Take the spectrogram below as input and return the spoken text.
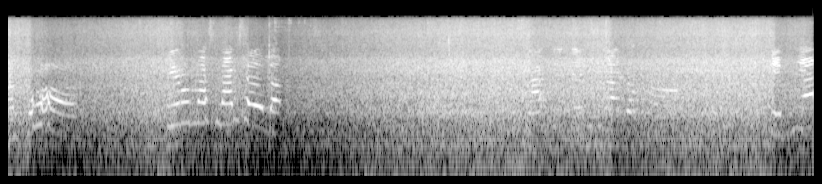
Effort. Tiru Mas Marcel bang. Kasih tipsnya dong. Mam. Tipsnya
